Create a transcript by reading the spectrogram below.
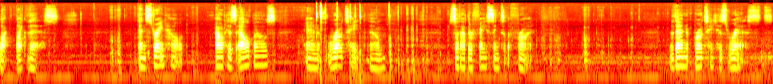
Like, like this. Then straighten out, out his elbows and rotate them so that they're facing to the front. Then rotate his wrists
